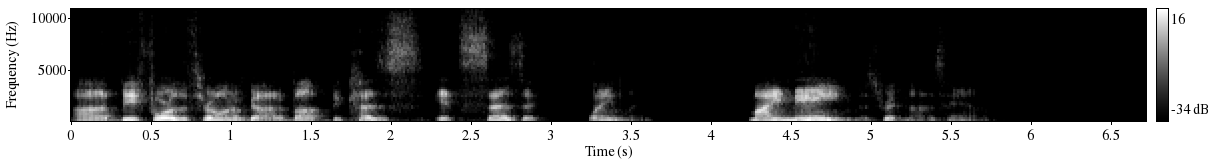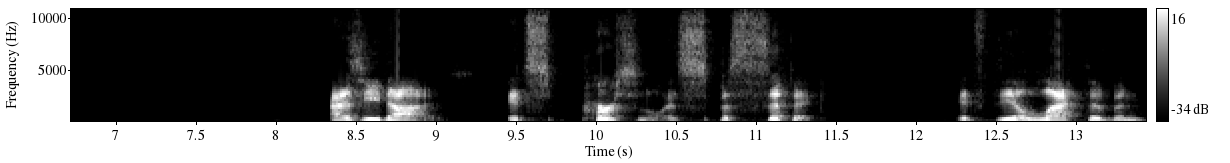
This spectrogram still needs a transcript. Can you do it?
uh, before the throne of God above because it says it plainly. My name is written on his hands. As he dies, it's personal, it's specific. It's the elect that have been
